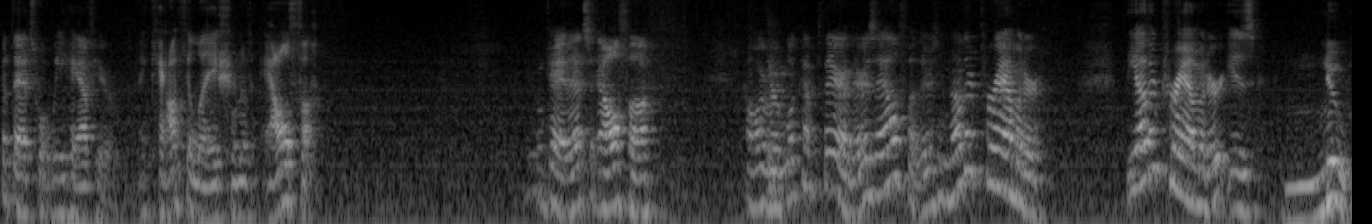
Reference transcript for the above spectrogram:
But that's what we have here, a calculation of alpha. Okay, that's alpha. However, look up there, there's alpha, there's another parameter. The other parameter is nu.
